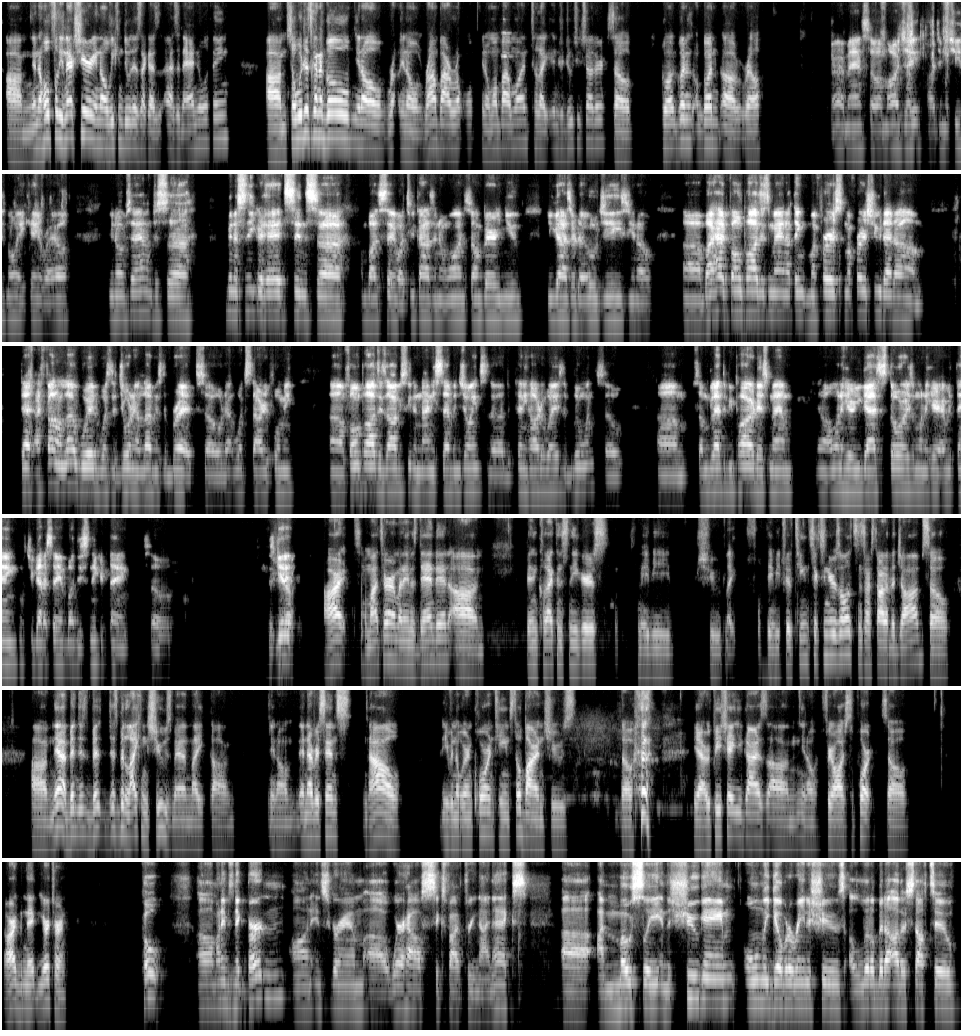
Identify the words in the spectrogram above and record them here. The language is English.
Um, and hopefully next year, you know, we can do this like as, as an annual thing. Um, so we're just gonna go, you know, r- you know, round by, you know, one by one to like introduce each other. So go, go ahead, go ahead, uh, Rel. All right, man. So I'm RJ, RJ Machismo, aka Rael. You know what I'm saying? I'm just uh been a sneakerhead since uh I'm about to say what 2001. So I'm very new. You guys are the OGs, you know. Uh, but I had Foamposites, man. I think my first my first shoe that um that I fell in love with was the Jordan 11s, the bread. So that what started for me. Um, phone is obviously the 97 joints, the the Penny Hardaways, the blue one. So um, so I'm glad to be part of this, man you know, I want to hear you guys' stories. I want to hear everything what you got to say about this sneaker thing. So let's get it. All right, so my turn. My name is Dandin. Um, been collecting sneakers, maybe shoot like maybe 15, 16 years old since I started the job. So, um, yeah, been just been just been liking shoes, man. Like, um, you know, and ever since now, even though we're in quarantine, still buying shoes. So, yeah, we appreciate you guys. Um, you know, for all your support. So, all right, Nick, your turn. Cool. Uh, my name is Nick Burton on Instagram, uh, warehouse6539x. Uh, I'm mostly in the shoe game, only Gilbert Arenas shoes, a little bit of other stuff too.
